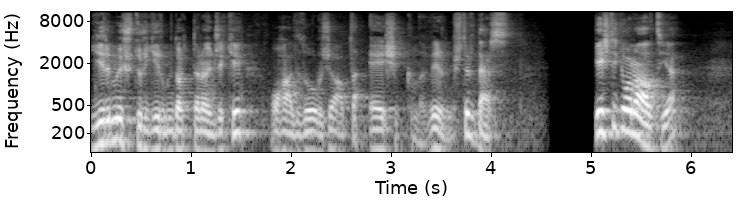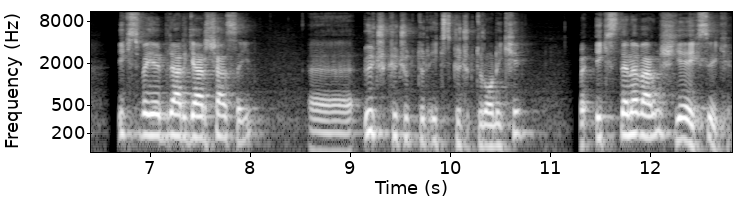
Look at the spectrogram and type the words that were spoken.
23'tür 24'ten önceki. O halde doğru cevap da E şıkkında verilmiştir dersin. Geçtik 16'ya. X ve Y birer gerçel sayı. Ee, 3 küçüktür x küçüktür 12. Ve x'te ne vermiş? y eksi 2.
